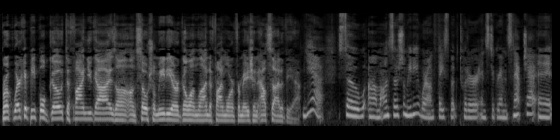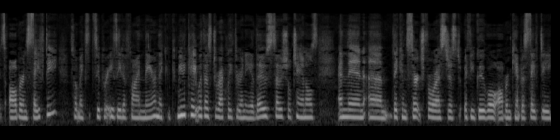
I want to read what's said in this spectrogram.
Brooke, where can people go to find you guys on, on social media or go online to find more information outside of the app? Yeah. So um, on social media, we're on Facebook, Twitter, Instagram, and Snapchat, and it's Auburn Safety. So it makes it super easy to find there, and they can communicate with us directly through any of those social channels. And then um, they can search for us just if you Google Auburn Campus Safety,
